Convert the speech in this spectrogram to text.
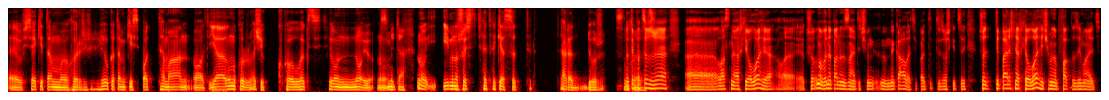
всякі там горілка, там якийсь отаман. От. Я, ну, коротше, колекціоную. Ну, Сміття. ну, іменно щось таке старе дуже. Ну, типу, це вже е, власне археологія, але якщо ну ви напевно не знаєте, чи вникали, типу, ти, ти трошки це. Що теперішня археологія, чим вона по факту займається?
